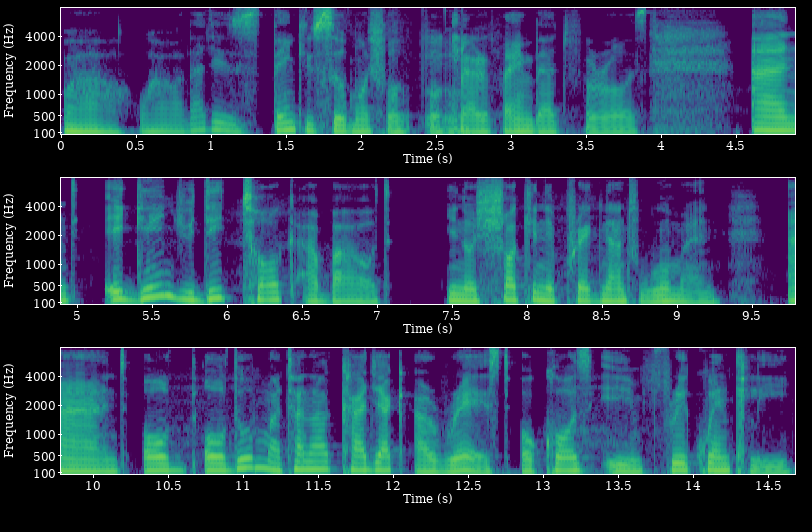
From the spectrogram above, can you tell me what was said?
Wow, wow. That is thank you so much for, for mm-hmm. clarifying that for us. And again, you did talk about, you know, shocking a pregnant woman. And al- although maternal cardiac arrest occurs infrequently,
